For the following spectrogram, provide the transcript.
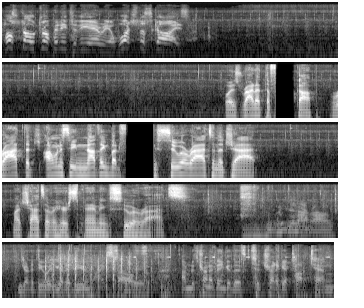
Hostile dropping into the area. Watch the skies. Boys, rat at the f up. Rat the. I want to see nothing but sewer rats in the chat. My chat's over here spamming sewer rats. You're not wrong. You gotta do what you gotta do. So, I'm just trying to think of this to try to get top 10.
